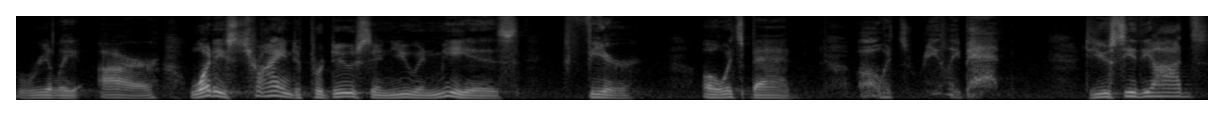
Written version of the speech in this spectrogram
really are, what he's trying to produce in you and me is fear. Oh, it's bad. Oh, it's really bad. Do you see the odds?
